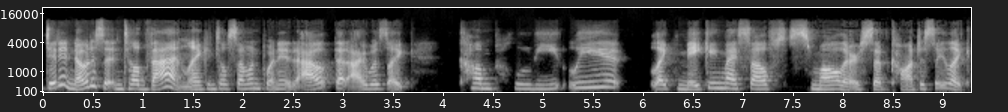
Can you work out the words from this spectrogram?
didn't notice it until then, like until someone pointed out that I was like completely like making myself smaller subconsciously, like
